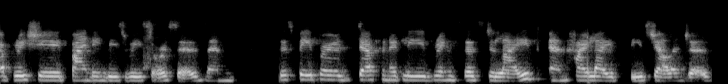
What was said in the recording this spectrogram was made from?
appreciate finding these resources. And this paper definitely brings this to light and highlights these challenges.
